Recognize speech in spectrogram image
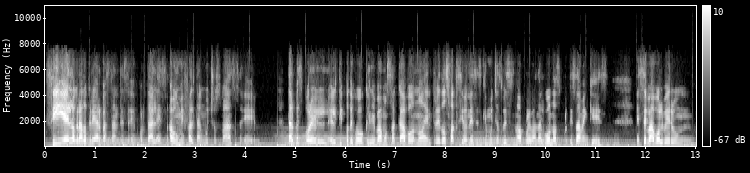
Sí, he logrado crear bastantes eh, portales, aún me faltan muchos más. Eh, tal vez por el, tipo de juego que llevamos a cabo, ¿no? Entre dos facciones, es que muchas veces no aprueban algunos porque saben que es, se va a volver un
